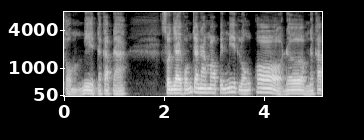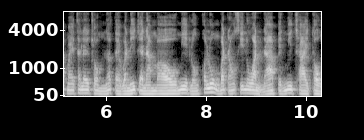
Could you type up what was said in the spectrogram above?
ชมมีดนะครับนะ ส่วนใหญ่ผมจะนำเอาเป็นมีดหลวงพ่อเดิมนะครับมาให้ท่านได้ชมนะแต่วันนี้จะนำเอามีดหลวงพ่อลุ่งวัดหนองสีนวลนะ เป็นมีดชายธง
